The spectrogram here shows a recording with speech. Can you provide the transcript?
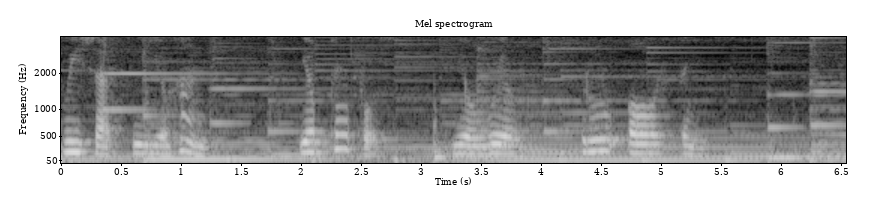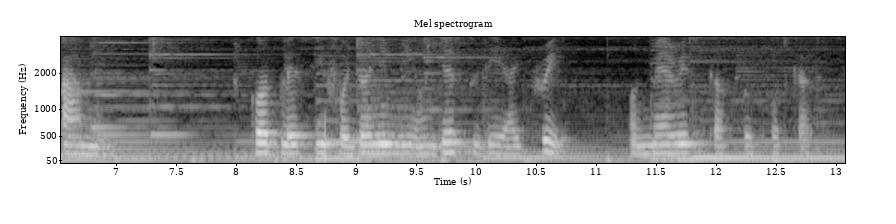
we shall see your hand, your purpose, your will through all things. Amen. God bless you for joining me on Just Today I Pray on Mary's Castle podcast.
